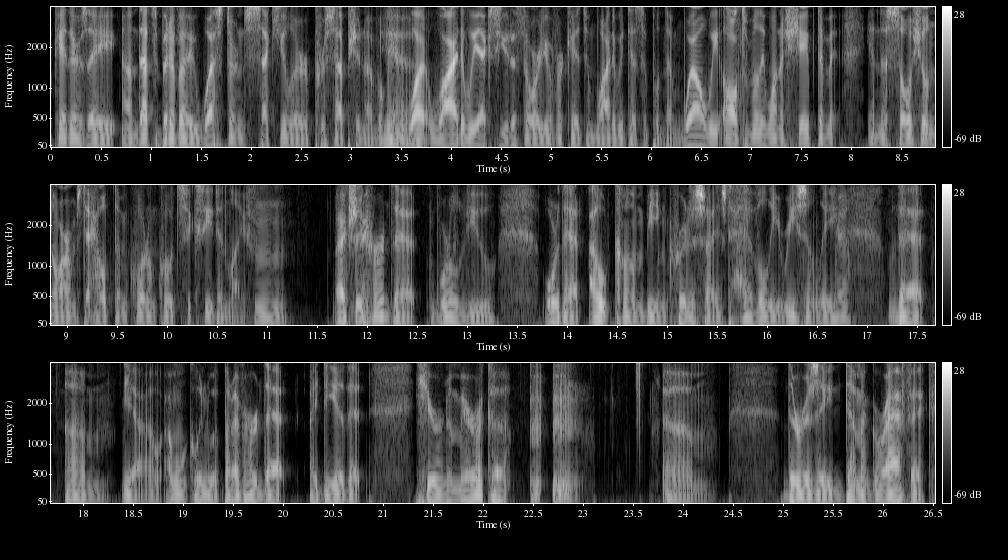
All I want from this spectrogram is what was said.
Okay, there's a um, that's a bit of a Western secular perception of okay, Yeah. what why do we execute authority over kids and why do we discipline them? Well, we ultimately want to shape them in the social norms to help them quote unquote succeed in life. Mm. I actually Right. heard that worldview or that outcome being criticized heavily recently. Yeah. That, um, yeah, I- I won't go into it, but I've heard that idea that here in America, um, there is a demographic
